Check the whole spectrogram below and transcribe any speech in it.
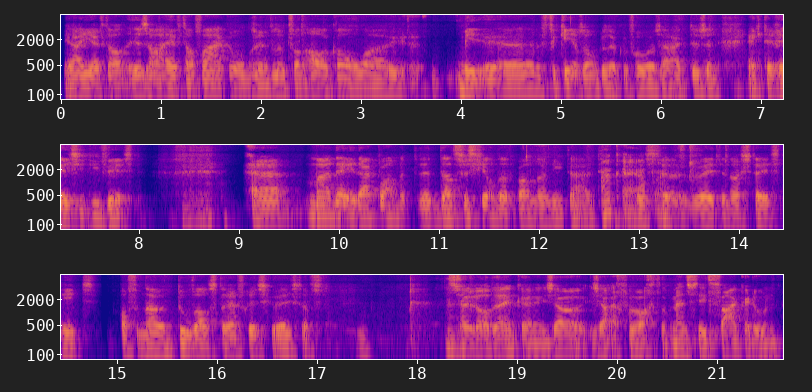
Ja, je heeft al, is al, heeft al vaker onder invloed van alcohol eh, me- eh, verkeersongelukken veroorzaakt. Dus een echte recidivist. Eh, maar nee, daar kwam het, eh, dat verschil dat kwam er niet uit. Dus eh, we weten nog steeds niet of het nou een toevalstreffer is geweest. Of, Dat zou je wel denken. Je zou, je zou echt verwachten dat mensen die het vaker doen...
